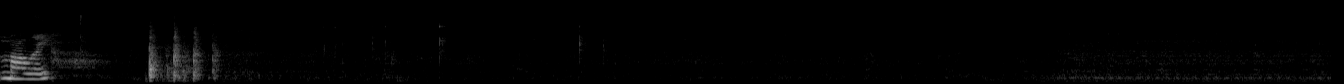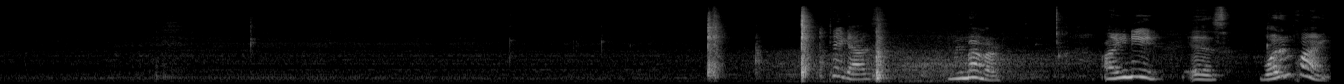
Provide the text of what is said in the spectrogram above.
Molly. Guys, remember, all you need is wooden plank,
